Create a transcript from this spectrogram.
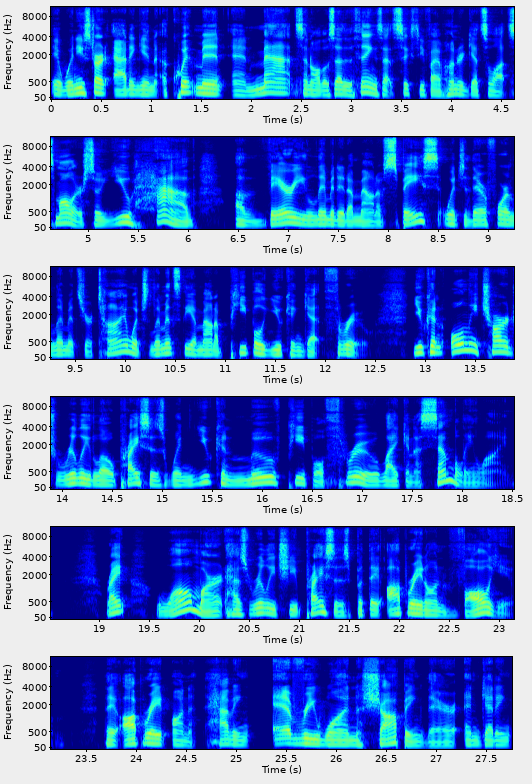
it, when you start adding in equipment and mats and all those other things that 6500 gets a lot smaller so you have a very limited amount of space which therefore limits your time which limits the amount of people you can get through. You can only charge really low prices when you can move people through like an assembly line right? Walmart has really cheap prices but they operate on volume. They operate on having everyone shopping there and getting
